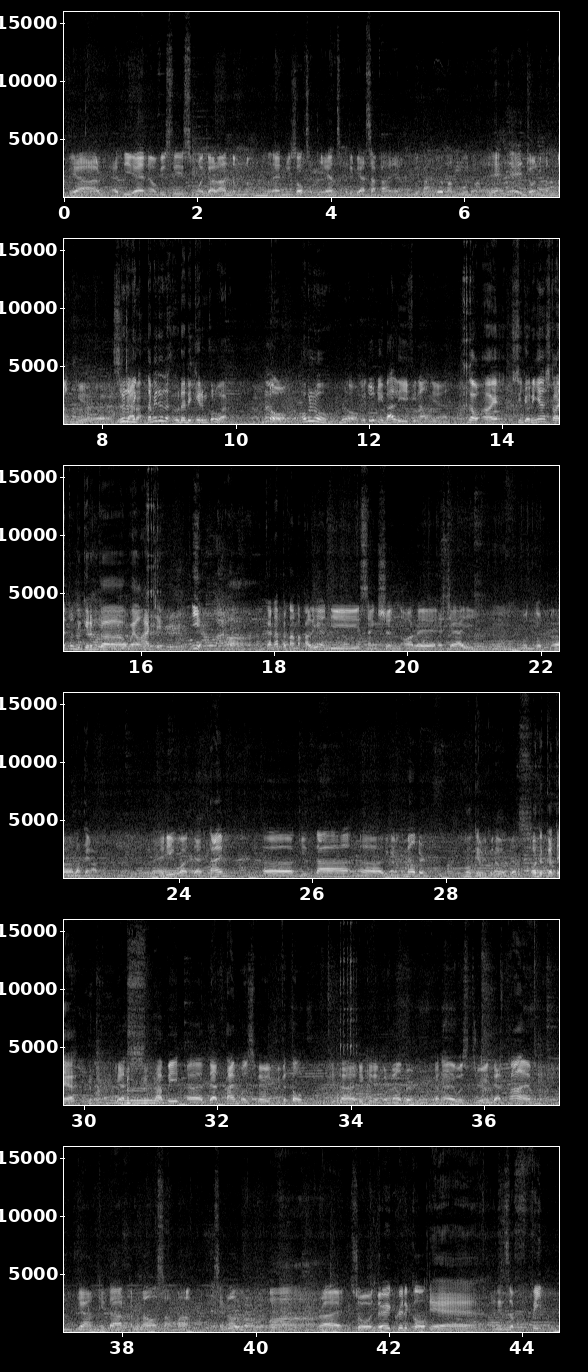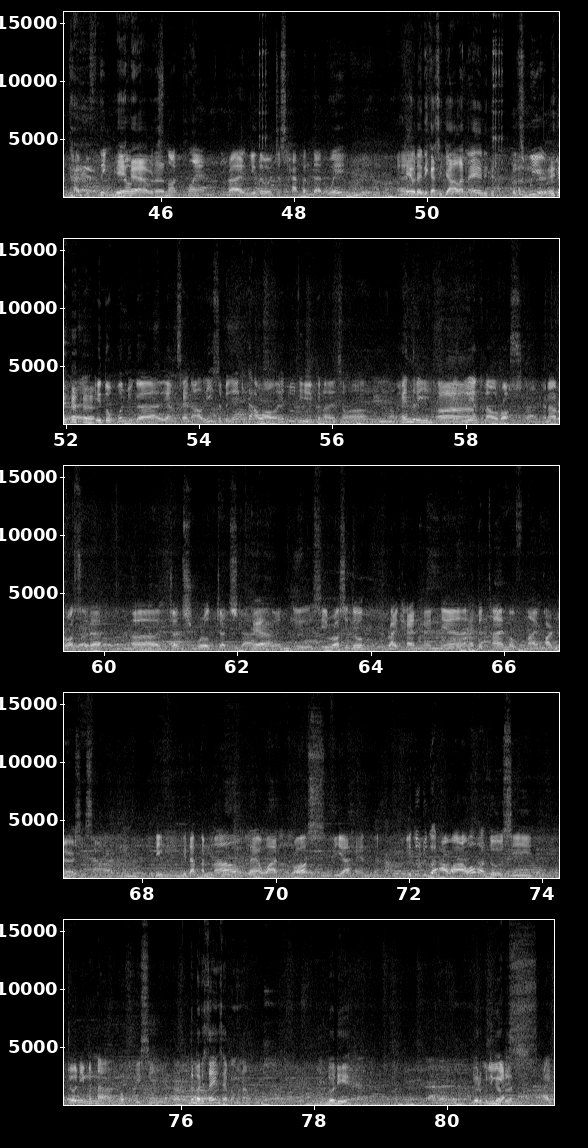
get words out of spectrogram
ya at the end obviously semua jalan 6-6 and results at the end seperti biasa kan yang dipanggil panggung dan lain-lain eh, eh Johnny menang gitu Itu udah secara di- tapi itu udah, udah dikirim keluar. belum Oh belum. belum itu di Bali finalnya Enggak, eh, si Joninya setelah itu dikirim ke WLHC. iya Ah. karena pertama kali yang di sanction oleh SCI untuk uh, latte art jadi at that time uh, kita uh, dikirim ke Melbourne Oke, 2013. Oh dekat ya. Yes, tapi uh, that time was very pivotal. Kita dikirim ke Melbourne karena it was during that time yang kita kenal sama Sen Ali, Ah. right? So it's very critical Yeah. and it's a fate type of thing. You know? Yeah, benar. It's not planned, right? Gitu, it just happened that way. And Kayak udah dikasih jalan aja nih. It's weird. right? Itu pun juga yang Sen Ali sebenarnya kita awalnya itu dikenalin sama, Henry. Ah. Henry yang kenal Ross kan. Karena Ross ada uh, judge world judge kan. Yeah. Dan uh, si Ross itu right hand man-nya at the time of my partner si Sal gitu. Jadi Hmm. kita kenal lewat Ross via Henry. Itu juga awal-awal waktu si Johnny menang kompetisi. Itu barisnya yang siapa yang menang? Dodi ya? 2013. Yes, I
